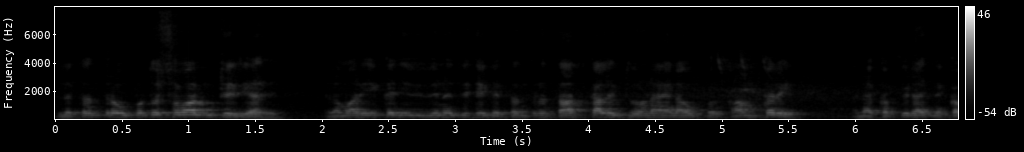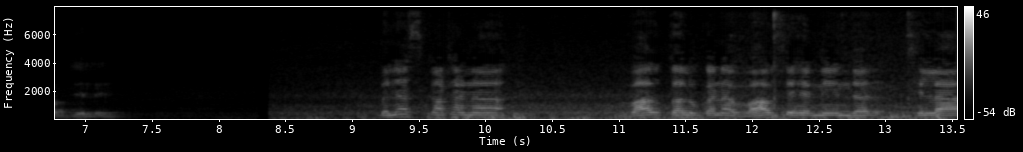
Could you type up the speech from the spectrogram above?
એટલે તંત્ર ઉપર તો સવાલ ઉઠી રહ્યા છે. એટલે અમારી એક જ એવી વિનંતી છે કે તંત્ર તાત્કાલિક ધોરણે એના ઉપર કામ કરી અને કપિરાજને કબજે લે. બનાસકાંઠાના વાવ તાલુકાના વાવ શહેરની અંદર છેલ્લા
